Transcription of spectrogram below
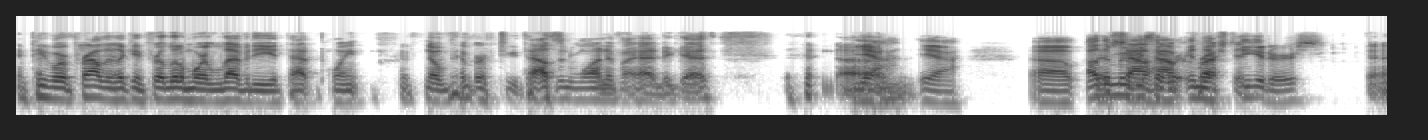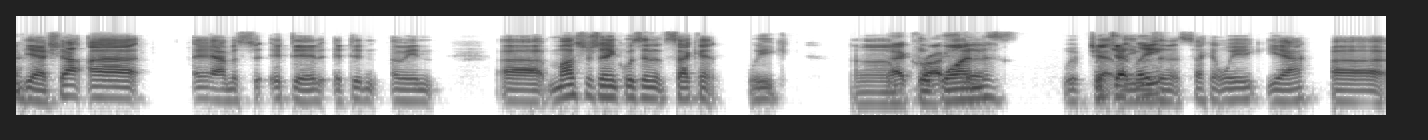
And people were probably looking for a little more levity at that point. November of 2001, if I had to guess. yeah, Um, yeah. Uh, other Shallow movies that Hal were in the crushed it. theaters. Yeah. Yeah, Shall. Uh, yeah, I'm it did. It didn't. I mean, uh, Monsters Inc. was in its second week. Um, that the one this. with Jet, Jet Li, Li? was in its second week. Yeah. Uh,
